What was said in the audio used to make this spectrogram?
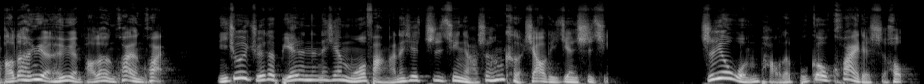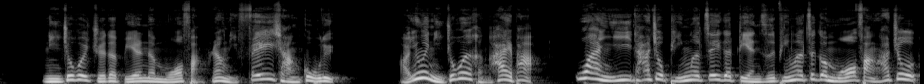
跑得很远很远，跑得很快很快，你就会觉得别人的那些模仿啊，那些致敬啊，是很可笑的一件事情。只有我们跑得不够快的时候。你就会觉得别人的模仿让你非常顾虑啊，因为你就会很害怕，万一他就凭了这个点子，凭了这个模仿，他就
